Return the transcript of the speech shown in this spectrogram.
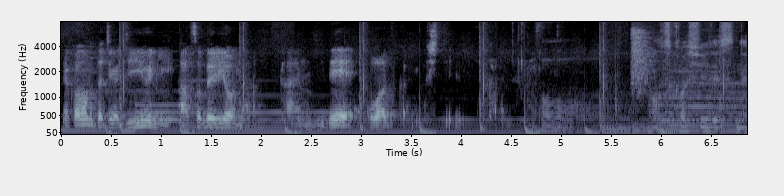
で子供たちが自由に遊べるような感じでお預かりをしてる感じ。おー懐かしいですね。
